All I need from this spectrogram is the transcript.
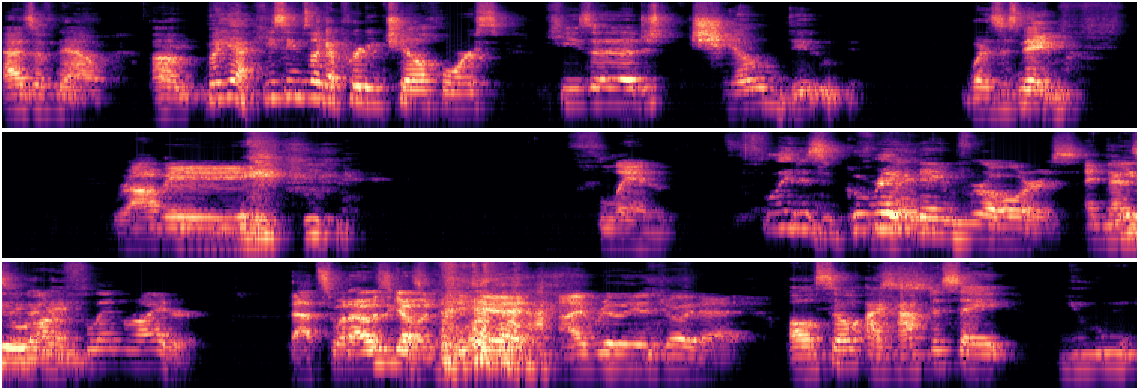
as of now. Um, but yeah, he seems like a pretty chill horse. He's a just chill dude. What is his name? Robbie Flynn. Flynn is a great Flynn. name for a horse, and That is a you good are a name. Flynn rider. That's what I was going Pretty for. good. I really enjoy that. Also, I have to say, you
